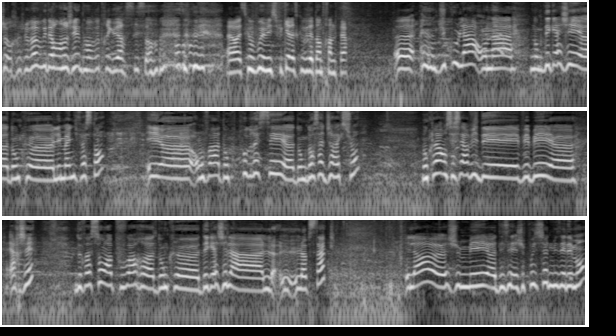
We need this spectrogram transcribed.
Bonjour, je ne vais pas vous déranger dans votre exercice. Hein. Alors est-ce que vous pouvez m'expliquer ce que vous êtes en train de faire? Euh, du coup là on a donc dégagé euh, donc, euh, les manifestants et on va donc progresser donc, dans cette direction. Donc là, on s'est servi des VB euh, RG de façon à pouvoir euh, donc euh, dégager l'obstacle. Et là, euh, je, mets, euh, des, je positionne mes éléments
